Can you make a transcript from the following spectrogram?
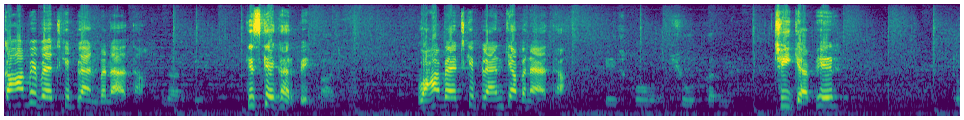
कहाँ पे बैठ के प्लान बनाया था? घर पे। किसके घर पे? वहाँ बैठ के प्लान क्या बनाया था? इसको शूट करना। है ठीक है फिर? तो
